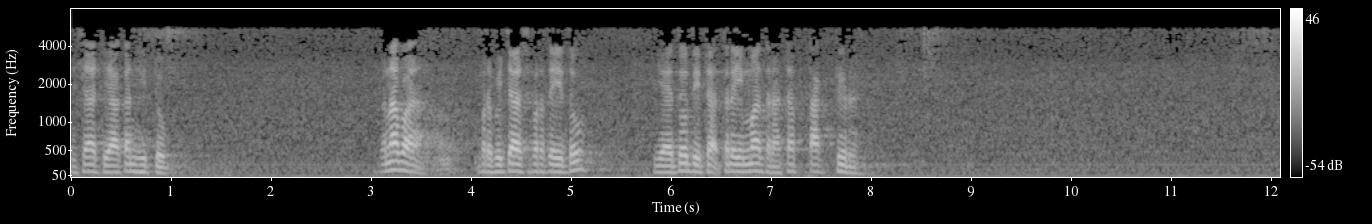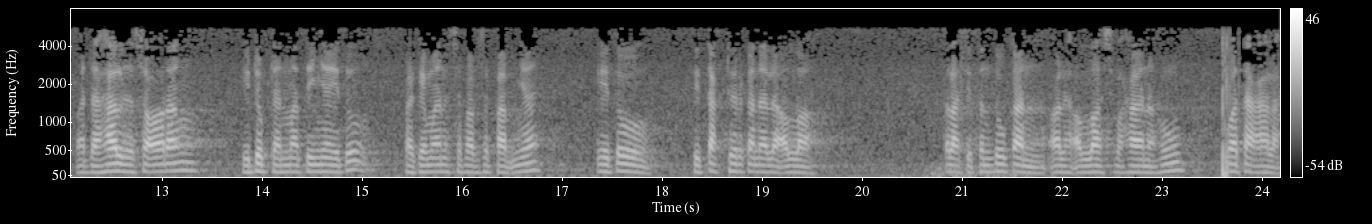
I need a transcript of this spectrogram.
Misalnya dia akan hidup. Kenapa berbicara seperti itu? Yaitu tidak terima terhadap takdir. Padahal seseorang hidup dan matinya itu bagaimana sebab-sebabnya? Itu ditakdirkan oleh Allah telah ditentukan oleh Allah Subhanahu wa taala.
